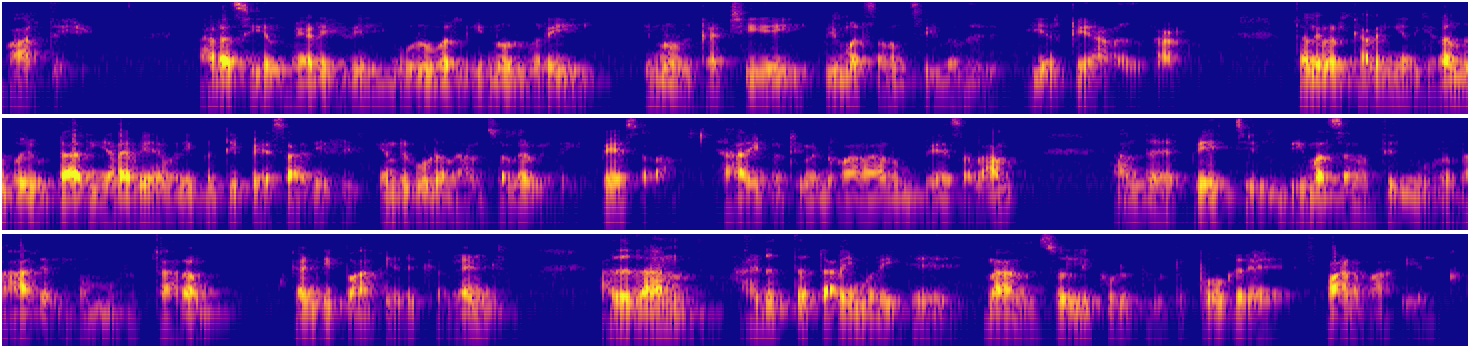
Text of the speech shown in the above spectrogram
வார்த்தைகள். அரசியல் மேடைகளில் ஒருவர் இன்னொருவரை இன்னொரு கட்சியை விமர்சனம் செய்வது இயற்கையானதுதான். தலைவர் கலைஞர் இறந்து போய்விட்டார் எனவே அவரை பற்றி பேசாதீர்கள் என்று கூட நான் சொல்லவில்லை. பேசலாம். யாரை பற்றி வேண்டுமானாலும் பேசலாம். அந்த பேச்சில் விமர்சனத்தில் ஒரு நாகரிகம் ஒரு தரம் கண்டிப்பாக இருக்க வேண்டும். அதுதான் அடுத்த தலைமுறைக்கு நான் சொல்லிக் கொடுத்து விட்டு போகிற பாடமாக இருக்கும்.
